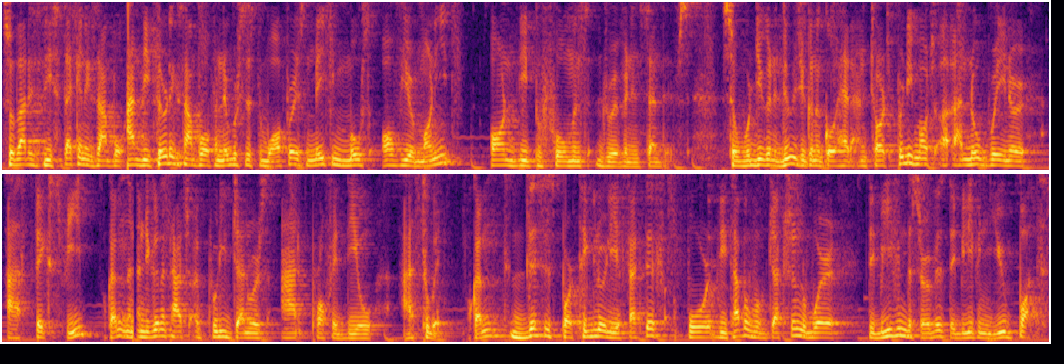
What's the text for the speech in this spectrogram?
So that is the second example. And the third example of an irresistible offer is making most of your money on the performance driven incentives. So what you're gonna do is you're gonna go ahead and charge pretty much a, no-brainer a fixed fee, okay? And you're gonna attach a pretty generous ad profit deal add to it, okay? This is particularly effective for the type of objection where they believe in the service, they believe in you, but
